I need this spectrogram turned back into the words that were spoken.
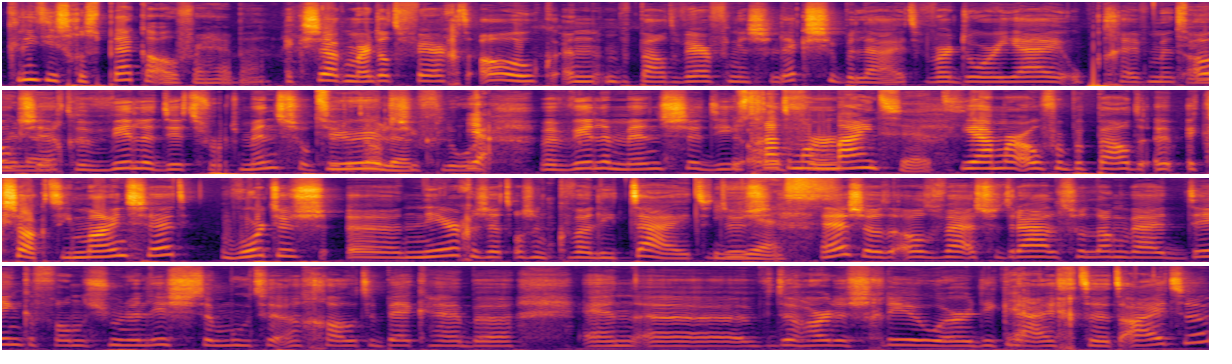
kritisch gesprekken over hebben. Exact, maar dat vergt ook een, een bepaald werving- en selectiebeleid. Waardoor jij op een gegeven moment ook zegt: we willen dit soort mensen op de redactievloer. ja. We willen mensen die. Dus het gaat om een mindset. Ja, maar over bepaalde. eh, exact, die mindset wordt dus eh, neergezet als een kwaliteit. Dus yes. Hè, zodat als wij, zodra, zolang wij denken van journalisten moeten een grote bek hebben en de harde schreeuwer die Ja. krijgt het item,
